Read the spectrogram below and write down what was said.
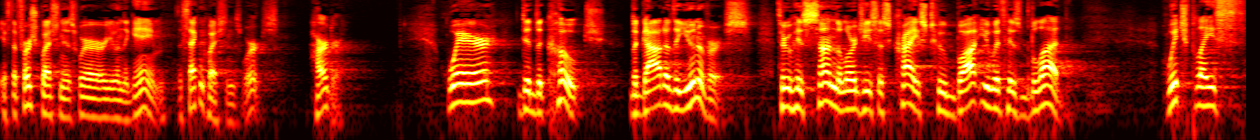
if the first question is, Where are you in the game? the second question is worse, harder. Where did the coach the God of the universe, through his Son, the Lord Jesus Christ, who bought you with his blood, which place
